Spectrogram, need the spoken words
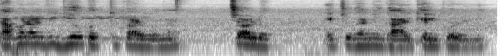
তখন আর ভিডিও করতে পারব না। চলো, একটুখানি গার্গেল করে নিই।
